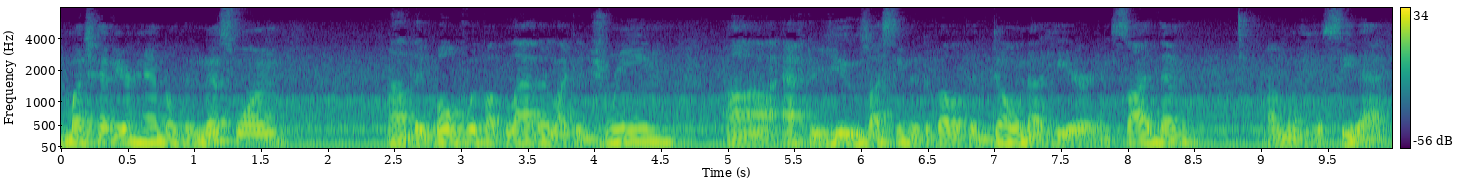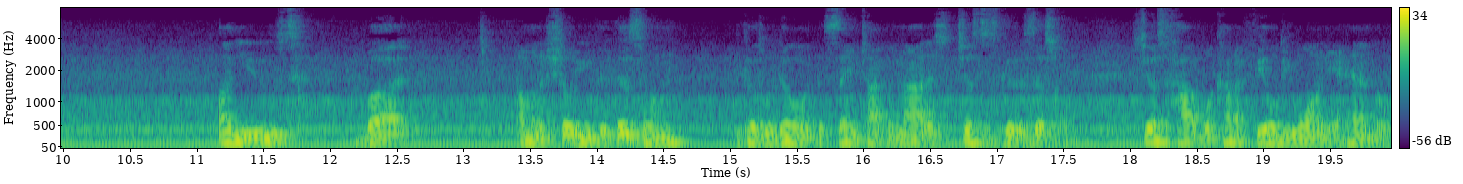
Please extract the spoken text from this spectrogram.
Much heavier handle than this one. Uh, they both whip up lather like a dream. Uh, after use, I seem to develop a donut here inside them. I don't know if you can see that. Unused, but I'm going to show you that this one, because we're dealing with the same type of knot, is just as good as this one. It's just how what kind of feel do you want on your handle.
